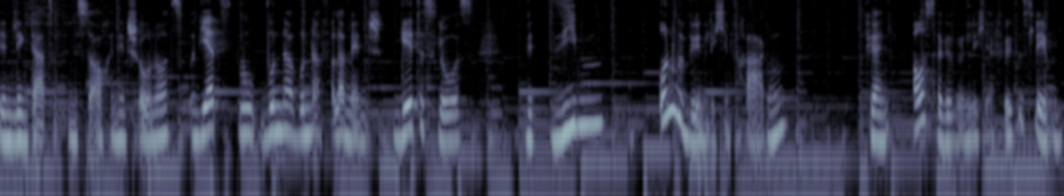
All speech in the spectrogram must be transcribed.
Den Link dazu findest du auch in den Show Notes. Und jetzt, du wunder, wundervoller Mensch, geht es los mit sieben ungewöhnlichen Fragen für ein außergewöhnlich erfülltes Leben.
